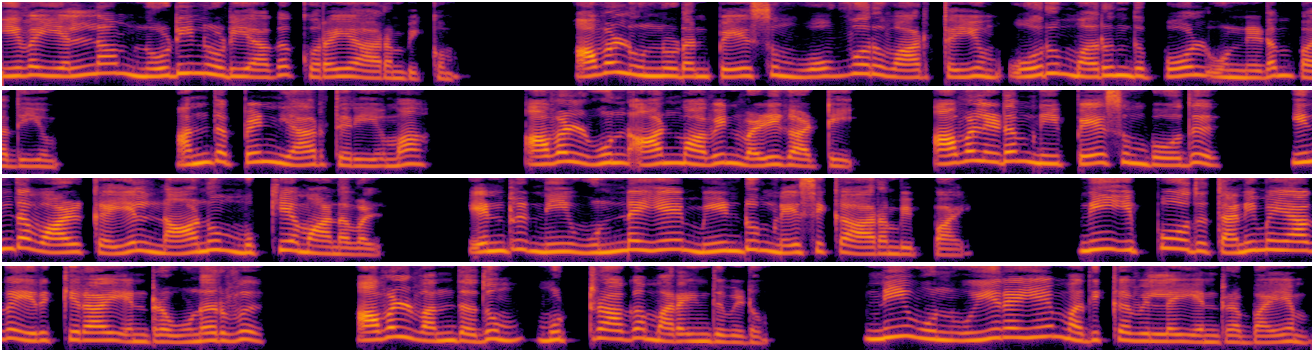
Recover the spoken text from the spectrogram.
இவையெல்லாம் நொடி நொடியாக குறைய ஆரம்பிக்கும். அவள் உன்னுடன் பேசும் ஒவ்வொரு வார்த்தையும் ஒரு மருந்து போல் உன்னிடம் பதியும். அந்த பெண் யார் தெரியுமா? அவள் உன் ஆன்மாவின் வழிகாட்டி. அவளிடம் நீ பேசும்போது இந்த வாழ்க்கையில் நானும் முக்கியமானவள் என்று நீ உன்னையே மீண்டும் நேசிக்க ஆரம்பிப்பாய். நீ இப்போது தனிமையாக இருக்கிறாய் என்ற உணர்வு அவள் வந்ததும் முற்றாக மறைந்துவிடும். நீ உன் உயிரையே மதிக்கவில்லை என்ற பயம்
